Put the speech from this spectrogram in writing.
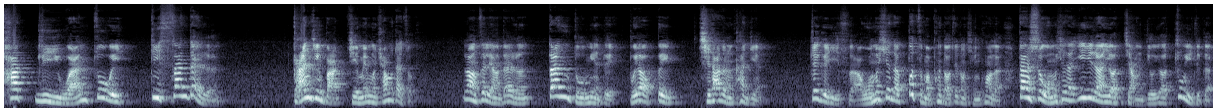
他李纨作为第三代人，赶紧把姐妹们全部带走，让这两代人单独面对，不要被其他的人看见。这个意思啊，我们现在不怎么碰到这种情况了，但是我们现在依然要讲究，要注意这个。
